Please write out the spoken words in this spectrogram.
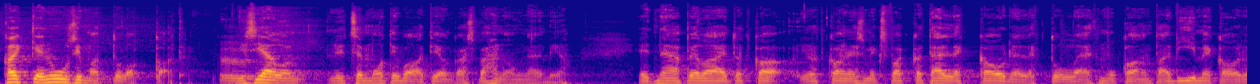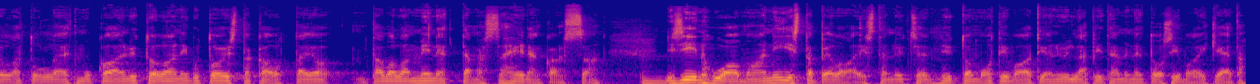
kaikkien uusimmat tulokkaat, Mm. Niin siellä on nyt se motivaation kanssa vähän ongelmia. Että nämä pelaajat, jotka, jotka on esimerkiksi vaikka tälle kaudelle tulleet mukaan tai viime kaudella tulleet mukaan, ja nyt ollaan niin kuin toista kautta jo tavallaan menettämässä heidän kanssaan, mm. niin siinä huomaa niistä pelaajista nyt se, että nyt on motivaation ylläpitäminen tosi vaikeaa.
